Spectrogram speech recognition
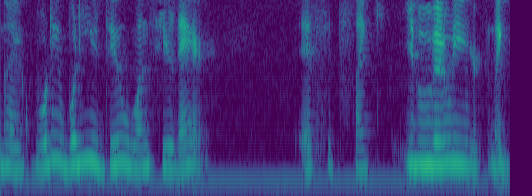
like what do you what do you do once you're there? If it's like you literally like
